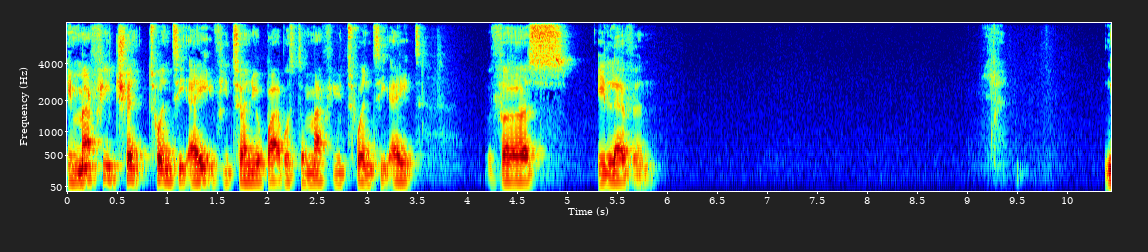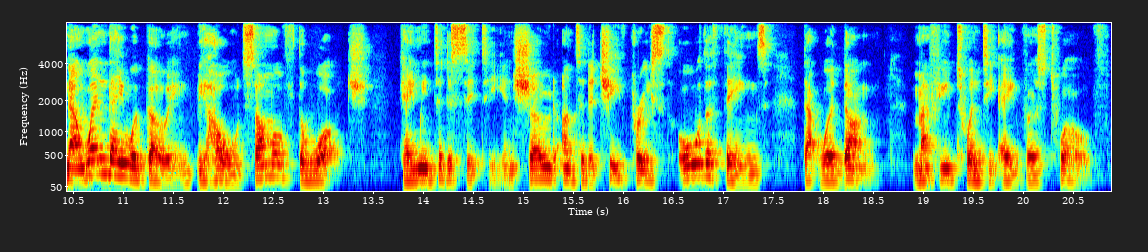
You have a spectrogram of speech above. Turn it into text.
In Matthew 28, if you turn your Bibles to Matthew 28, verse 11. Now, when they were going, behold, some of the watch came into the city and showed unto the chief priests all the things that were done. Matthew 28, verse 12.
